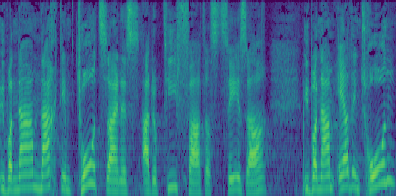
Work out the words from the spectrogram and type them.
übernahm nach dem Tod seines Adoptivvaters Caesar übernahm er den Thron.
